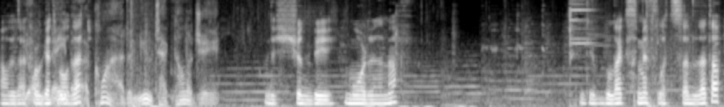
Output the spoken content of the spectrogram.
How did I your forget about that? acquired a new technology. This should be more than enough. The blacksmith, let's set that up.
